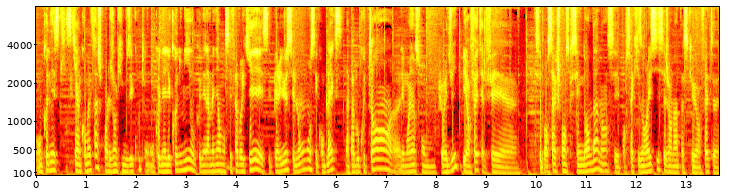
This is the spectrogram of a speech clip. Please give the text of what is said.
on, on connaît ce qui- ce qu'est un court métrage pour les gens qui nous écoutent. On connaît l'économie, on connaît la manière dont c'est fabriqué, c'est périlleux, c'est long, c'est complexe, on n'a pas beaucoup de temps, euh, les moyens sont plus réduits. Et en fait, elle fait, euh, c'est pour ça que je pense que c'est une grande dame. Hein, c'est pour ça qu'ils ont réussi ces gens-là, parce que en fait, euh,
